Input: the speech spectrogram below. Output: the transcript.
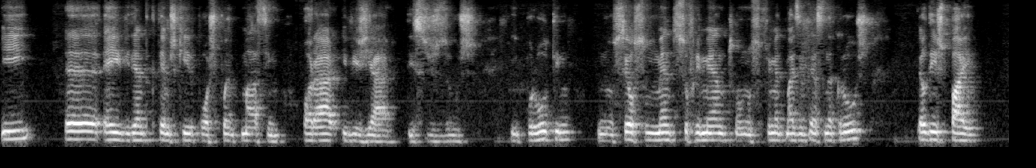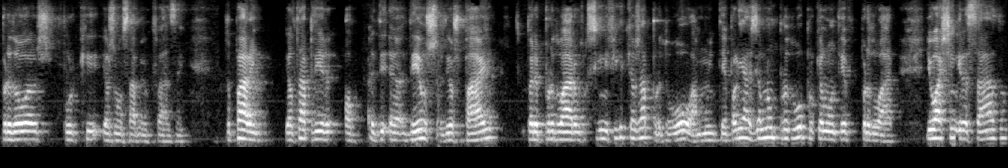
e uh, é evidente que temos que ir para o expoente máximo, orar e vigiar, disse Jesus. E por último, no seu momento de sofrimento, no sofrimento mais intenso na cruz, ele diz: Pai, perdoa-os porque eles não sabem o que fazem. Reparem, ele está a pedir a Deus, a Deus Pai, para perdoar, o que significa que ele já perdoou há muito tempo. Aliás, ele não perdoou porque ele não teve que perdoar. Eu acho engraçado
